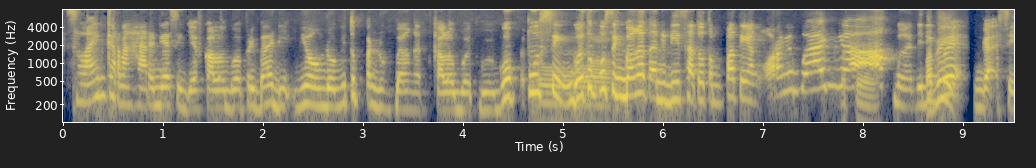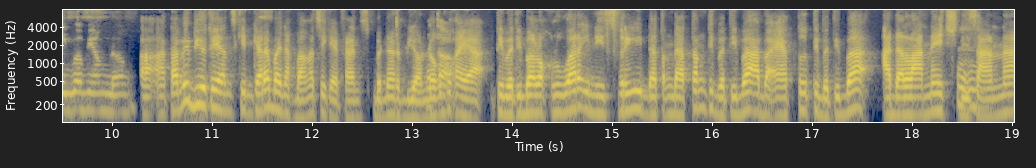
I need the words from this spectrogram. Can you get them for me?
selain karena harga sih Jeff, kalau gue pribadi Myeongdong itu penuh banget kalau buat gue. Gue pusing, gue tuh pusing banget ada di satu tempat yang orangnya banyak banget. Jadi Tapi- gue enggak sih gue Myeongdong. Ah, ah, tapi beauty and skincare banyak banget sih kayak friends. Bener Betul. tuh kayak tiba-tiba lo keluar ini free, datang-datang tiba-tiba Aba Etu, tiba-tiba ada Laneige di Mm-mm. sana.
